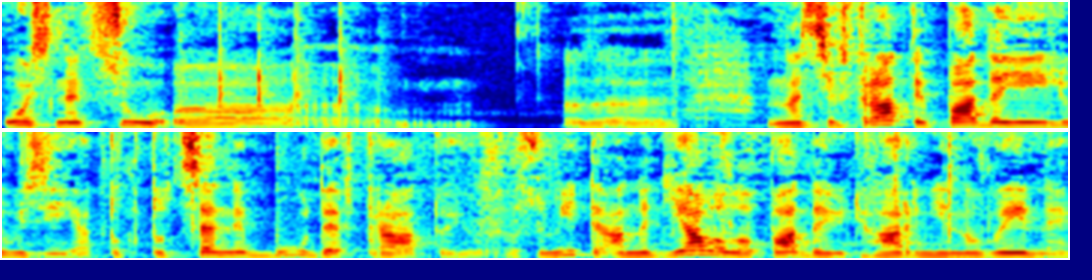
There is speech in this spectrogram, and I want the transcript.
ось на цю. Е- е- на ці втрати падає ілюзія, тобто це не буде втратою, розумієте? А на дьявола падають гарні новини.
